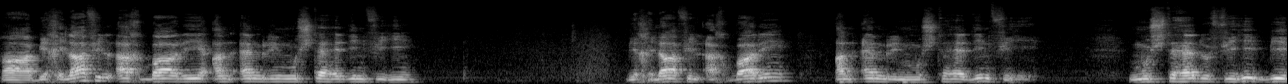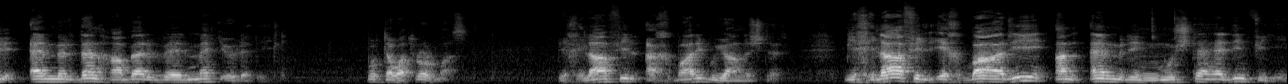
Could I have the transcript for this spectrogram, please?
Ha bi hilafil ahbari an emrin müştehedin fihi. Bi hilafil ahbari an emrin müştehedin fihi. Müştehedu fihi bir emirden haber vermek öyle değil. Bu tevatür olmaz. Bi hilafil ahbari bu yanlıştır. Bi hilafil ihbari an emrin müştehedin fihi.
